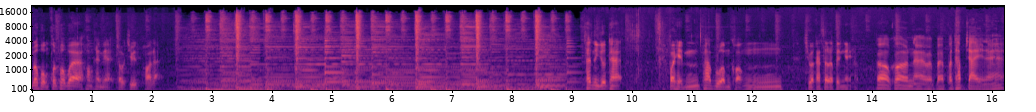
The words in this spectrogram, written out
แล้วผมค้นพบว่าห้องแค่เนี้ยสำหรับชีวิตพอละ ท่านนยุทธฮะพอเห็นภาพรวมของชีวคัสเซอร์แล้วเป็นไงครับ ก็ก็นะประประทับใจนะฮะ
